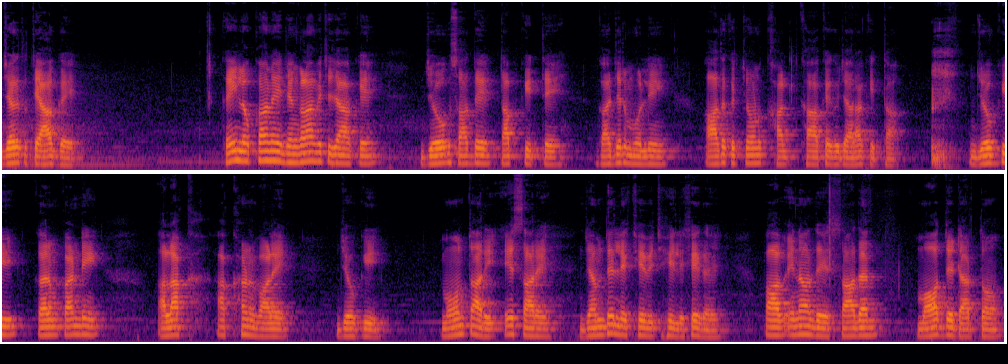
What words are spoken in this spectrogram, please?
ਜਗਤ ਤਿਆਗ ਗਏ। ਕਈ ਲੋਕਾਂ ਨੇ ਜੰਗਲਾਂ ਵਿੱਚ ਜਾ ਕੇ ਜੋਗ ਸਾਧੇ ਤਪ ਕੀਤੇ, ਗਾਜਰ ਮੂਲੀ ਆਦਿਕ ਚੋਣ ਖਾ ਕੇ ਗੁਜ਼ਾਰਾ ਕੀਤਾ। ਜੋਗੀ ਕਰਮ ਕਾਂਡੀ ਅਲਖ ਆਖਣ ਵਾਲੇ ਜੋਗੀ ਮੌਨਧਾਰੀ ਇਹ ਸਾਰੇ ਜਮ ਦੇ ਲੇਖੇ ਵਿੱਚ ਹੀ ਲਿਖੇ ਗਏ। ਭਾਵ ਇਹਨਾਂ ਦੇ ਸਾਧਨ ਮੌਤ ਦੇ ਡਰ ਤੋਂ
